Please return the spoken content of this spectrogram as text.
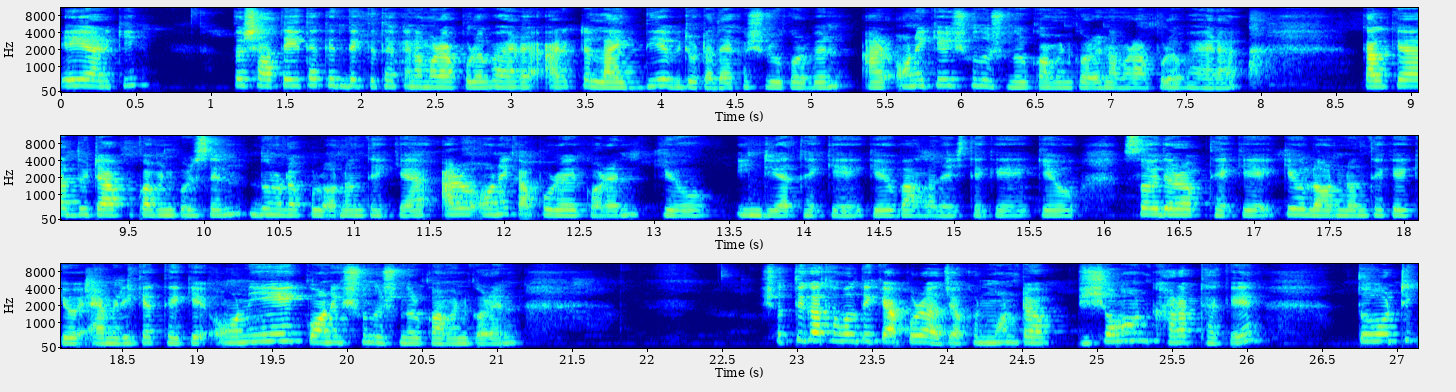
এই আর কি। তো সাথেই থাকেন, দেখতে থাকেন আমার আপুরা ভাইয়েরা। আরেকটা লাইক দিয়ে ভিডিওটা দেখা শুরু করবেন। আর অনেকেই সুন্দর সুন্দর কমেন্ট করেন আমার আপুরা ভাইয়েরা। কালকে দুইটা আপু কমেন্ট করেছেন দুটো আপু লন্ডন থেকে। আরও অনেক আপুরাই করেন, কেউ ইন্ডিয়া থেকে, কেউ বাংলাদেশ থেকে, কেউ সৌদি আরব থেকে, কেউ লন্ডন থেকে, কেউ আমেরিকা থেকে। অনেক অনেক সুন্দর সুন্দর কমেন্ট করেন। সত্যি কথা বলতে কি আপুরা, যখন মনটা ভীষণ খারাপ থাকে, তো ঠিক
